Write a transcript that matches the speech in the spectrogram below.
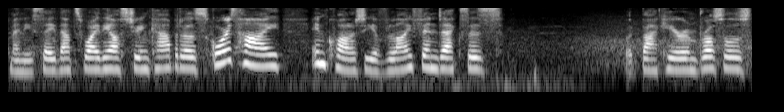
Many say that's why the Austrian capital scores high in quality of life indexes. But back here in Brussels,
